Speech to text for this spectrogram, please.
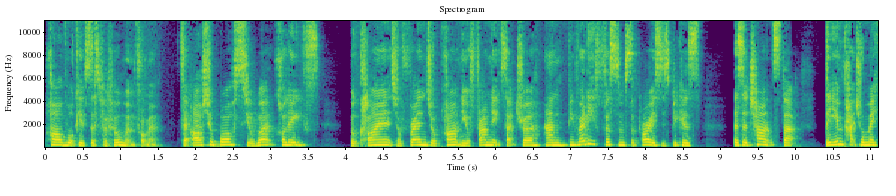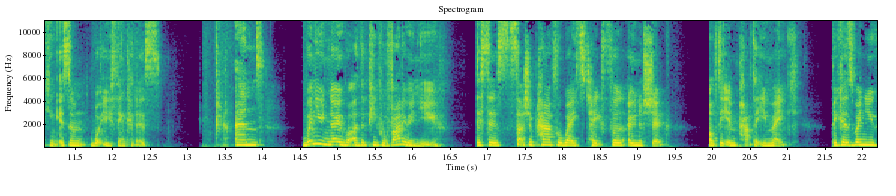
part of what gives us fulfillment from it. So ask your boss, your work colleagues, your clients, your friends, your partner, your family, etc., and be ready for some surprises because there's a chance that the impact you're making isn't what you think it is. And when you know what other people value in you, this is such a powerful way to take full ownership of the impact that you make. Because when you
